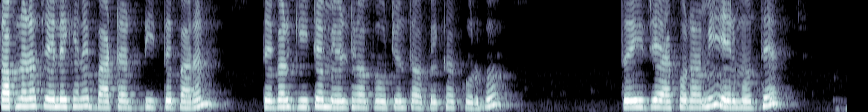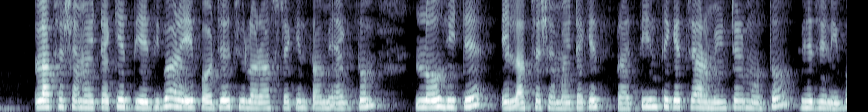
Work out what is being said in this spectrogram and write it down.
তো আপনারা চাইলে এখানে বাটার দিতে পারেন। তো এবার ঘিটা মেল্ট হওয়া পর্যন্ত অপেক্ষা করব। তো এই যে এখন আমি এর মধ্যে লাচ্ছা সেমাইটাকে দিয়ে দিব, আর এই পর্যায়ে চুলার আঁচটা কিন্তু আমি একদম লো হিটে এই লাচ্ছা সেমাইটাকে প্রায় তিন থেকে চার মিনিটের মতো ভেজে নিব।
